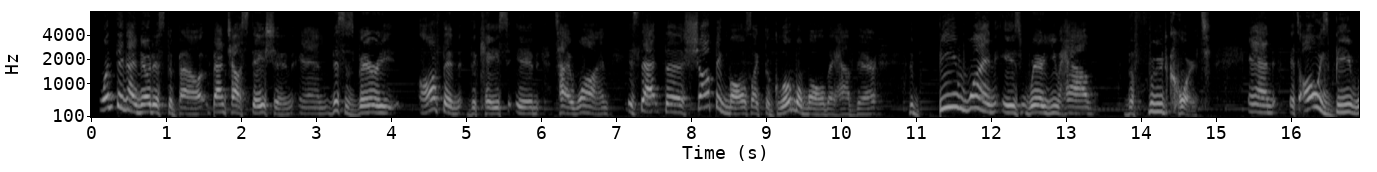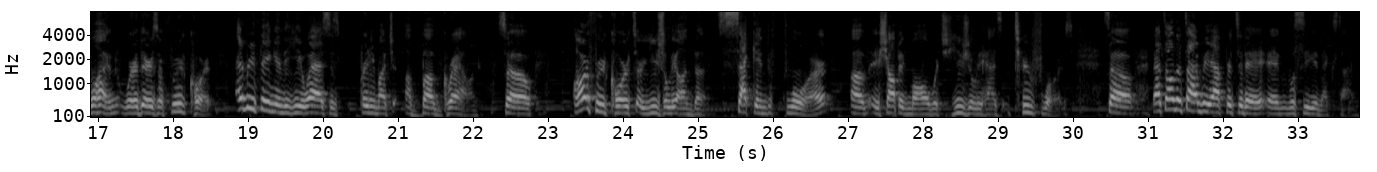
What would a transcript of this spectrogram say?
One thing I noticed about Banqiao Station, and this is very often the case in Taiwan, is that the shopping malls, like the global mall they have there, the B1 is where you have the food court. And it's always B1 where there's a food court. Everything in the US is pretty much above ground. So our food courts are usually on the second floor of a shopping mall, which usually has two floors. So that's all the time we have for today, and we'll see you next time.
